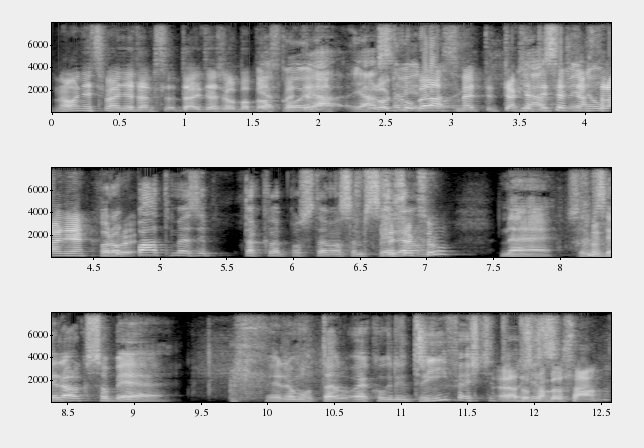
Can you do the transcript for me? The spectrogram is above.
No nicméně ten, tady ta žalba byla Jako smetena. já- já Luďku jsem byla smet, takže ty jsi na straně Propad mezi takhle postem jsem si při jedal. sexu? Ne, jsem si jedal k sobě. V jednom hotelu, jako kdy dřív ještě A to tam byl sám?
